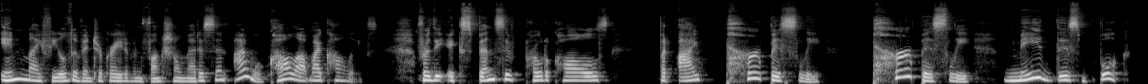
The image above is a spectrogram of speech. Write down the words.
in my field of integrative and functional medicine, I will call out my colleagues for the expensive protocols, but I purposely, purposely made this book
